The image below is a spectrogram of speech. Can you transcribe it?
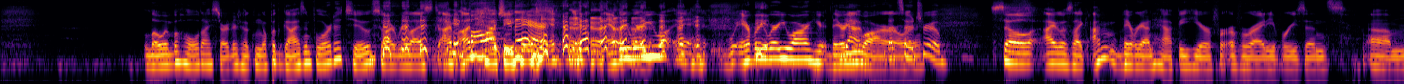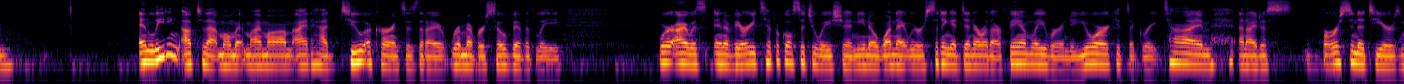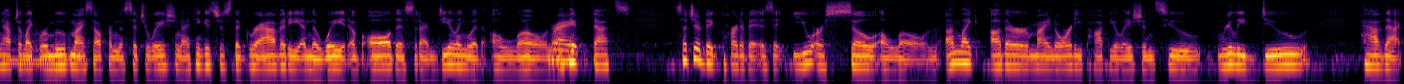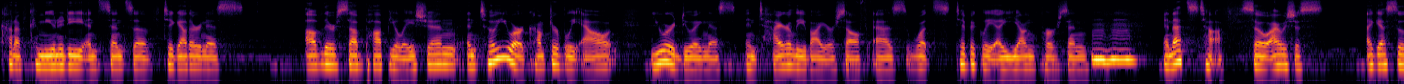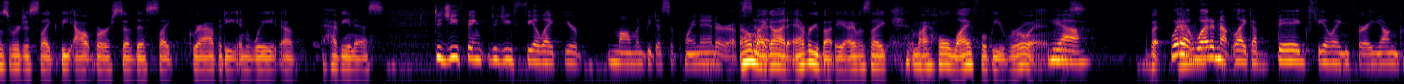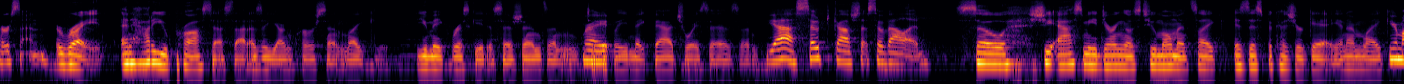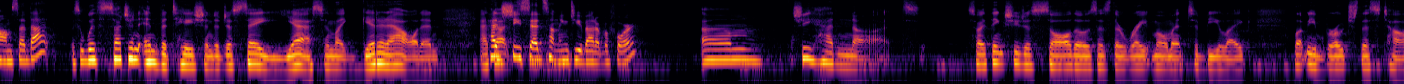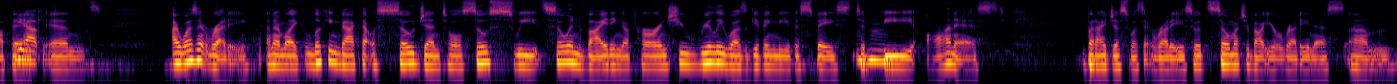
lo and behold, I started hooking up with guys in Florida too. So I realized I'm unhappy. you there. It- it- everywhere you are, eh, everywhere you are, here, there yeah, you are. That's so true. So I was like, I'm very unhappy here for a variety of reasons. Um, and leading up to that moment, my mom, I'd had two occurrences that I remember so vividly where I was in a very typical situation. You know, one night we were sitting at dinner with our family, we're in New York, it's a great time, and I just burst into tears and have to like remove myself from the situation. I think it's just the gravity and the weight of all this that I'm dealing with alone. I think that's such a big part of it is that you are so alone. Unlike other minority populations who really do have that kind of community and sense of togetherness of their subpopulation, until you are comfortably out, you are doing this entirely by yourself as what's typically a young person. Mm-hmm. And that's tough. So I was just, I guess those were just like the outbursts of this like gravity and weight of heaviness. Did you think? Did you feel like your mom would be disappointed or upset? Oh my God, everybody. I was like, my whole life will be ruined. Yeah. But What a, what an like a big feeling for a young person. Right. And how do you process that as a young person? Like, you make risky decisions and Right. typically make bad choices. And Yeah. So gosh, that's so valid. so she asked me during those two moments, like, is this because you're gay? And I'm like, Your mom said that. with such an invitation to just say yes and like get it out. And at Had that, she said something to you about it before? Um, she had not. So I think she just saw those as the right moment to be like, let me broach this topic. Yep. And I wasn't ready. And I'm like, looking back, that was so gentle, so sweet, so inviting of her. And she really was giving me the space to be honest. But I just wasn't ready. So it's so much about your readiness. Um,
